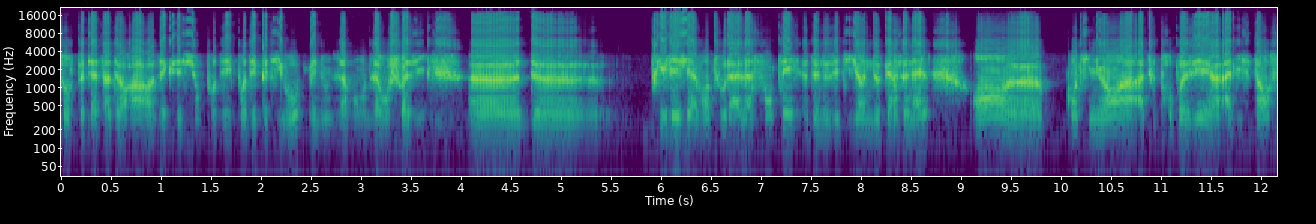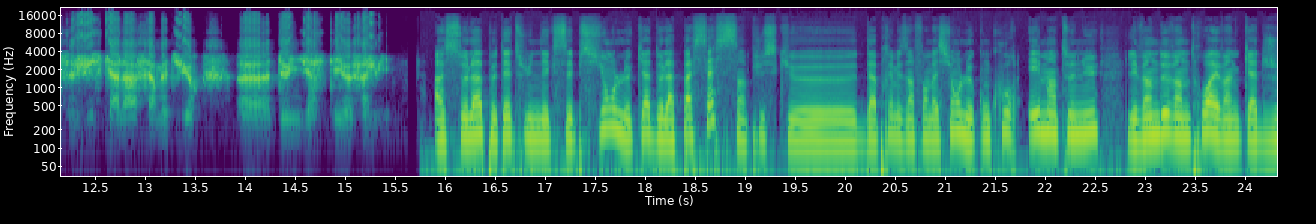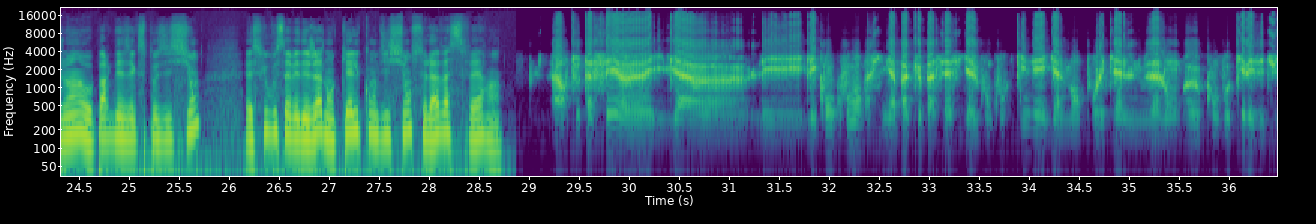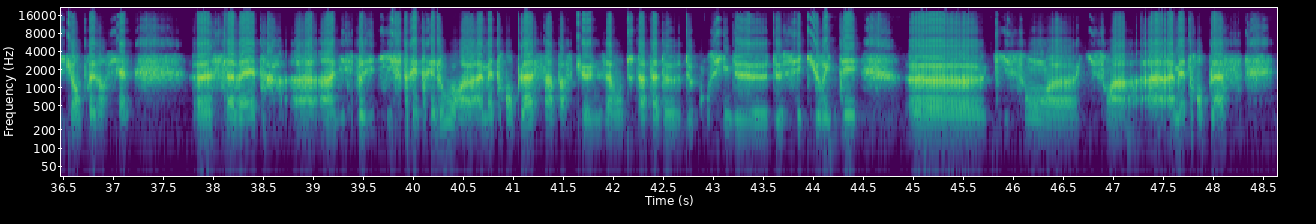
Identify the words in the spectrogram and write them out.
sauf peut-être à de rares exceptions pour des, pour des petits groupes, mais nous, nous avons, nous avons choisi de privilégier avant tout la, santé de nos étudiants et de nos personnels en continuant à, tout proposer à distance jusqu'à la fermeture de l'université fin juillet. À cela peut-être une exception, le cas de la PACES, puisque d'après mes informations, le concours est maintenu les 22, 23 et 24 juin au Parc des Expositions. Est-ce que vous savez déjà dans quelles conditions cela va se faire? Alors tout à fait, euh, il y a euh, les, concours, parce qu'il n'y a pas que PACES, il y a le concours kiné également pour lequel nous allons euh, convoquer les étudiants en présentiel. Euh, ça va être un, dispositif très très lourd à mettre en place hein, parce que nous avons tout un tas de, consignes de, sécurité euh, qui sont, euh, qui sont à, mettre en place.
